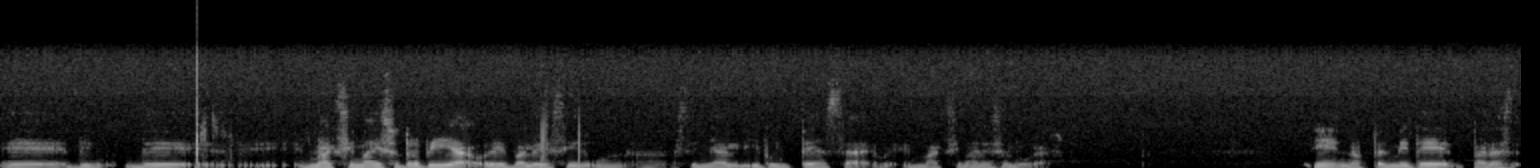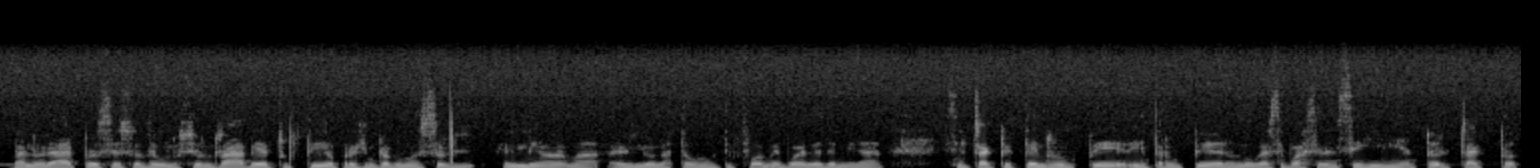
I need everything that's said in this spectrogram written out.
eh, de máxima isotropía, eh, vale decir una señal hipointensa eh, máxima en ese lugar. Y nos permite para valorar procesos de evolución rápida, destructivos, por ejemplo, como es el, glioblastoma multiforme, poder determinar si el tracto está interrumpido en un lugar, se puede hacer el seguimiento del tracto,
